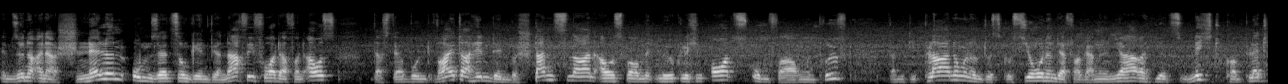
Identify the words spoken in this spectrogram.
Im Sinne einer schnellen Umsetzung gehen wir nach wie vor davon aus, dass der Bund weiterhin den bestandsnahen Ausbau mit möglichen Ortsumfahrungen prüft, damit die Planungen und Diskussionen der vergangenen Jahre hierzu nicht komplett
